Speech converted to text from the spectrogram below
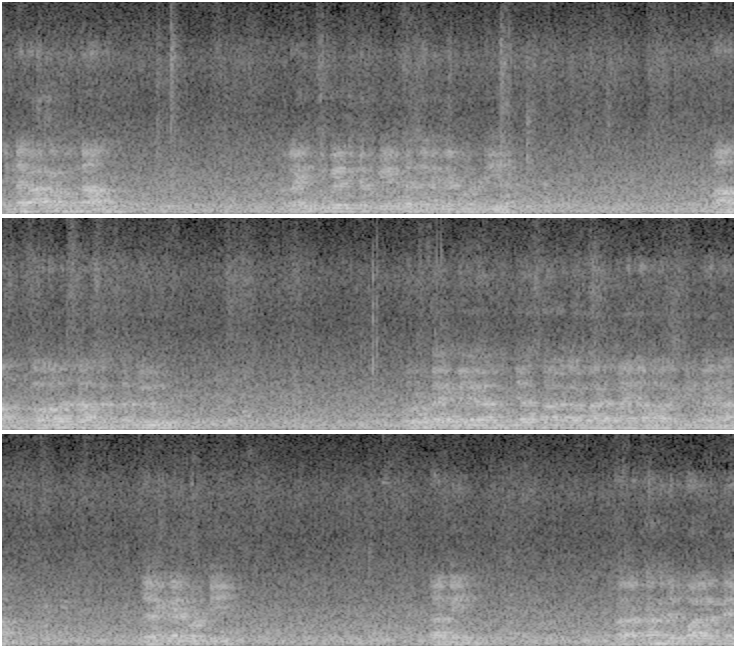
నిన్నగాక మొన్న రైతు వేదిక పేరిట జరిగినటువంటి మా గౌరవ శాసనసభ్యులు కొరుట్ల ఎమ్మెల్యే గారు విద్యాసాగర్ గారి పైన మా వ్యక్తి పైన జరిగినటువంటి దాన్ని ఒక రకంగా చెప్పాలంటే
